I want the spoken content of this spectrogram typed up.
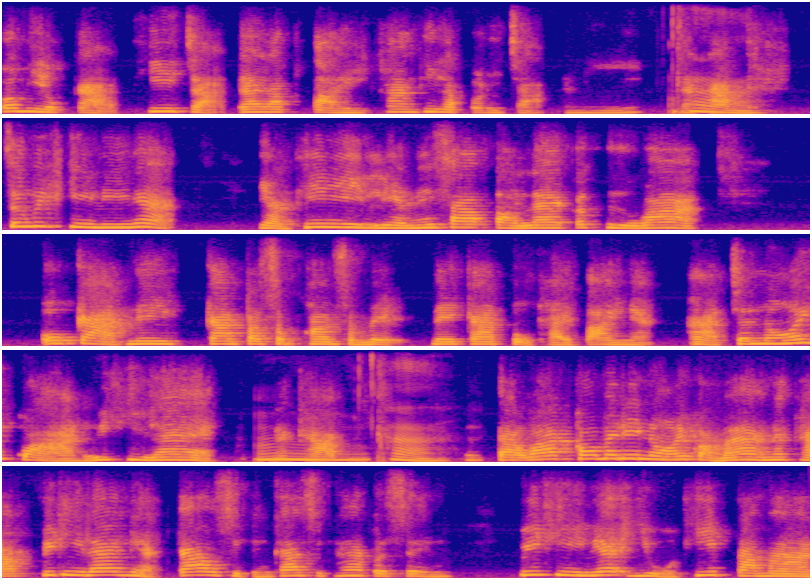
ก็มีโอกาสที่จะได้รับไตข้างที่รับบริจาคอันนี้นะครับค่ะซึ่งวิธีนี้เนี่ยอย่างที่เรียนให้ทราบตอนแรกก็คือว่า โอกาสในการประสบความสำเร็จในการปลูกถ่ายไตเนี่ย อาจจะน้อยกว่าวิธีแรกนะครับอืมค่ะแต่ว่าก็ไม่ได้น้อยกว่ามากนะครับ วิธีแรกเนี่ย90-95%วิธีเนี้ยอยู่ที่ประมาณ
